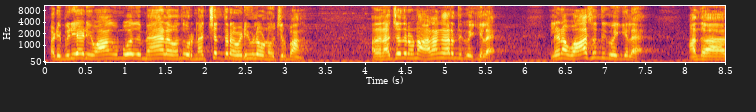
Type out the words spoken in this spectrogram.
அப்படி பிரியாணி வாங்கும்போது மேலே வந்து ஒரு நட்சத்திர வடிவில் ஒன்று வச்சுருப்பாங்க. அந்த நட்சத்திரம் ஒன்றும் அலங்காரத்துக்கு வைக்கல. இல்லைன்னா வாசத்துக்கு வைக்கல. அந்த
